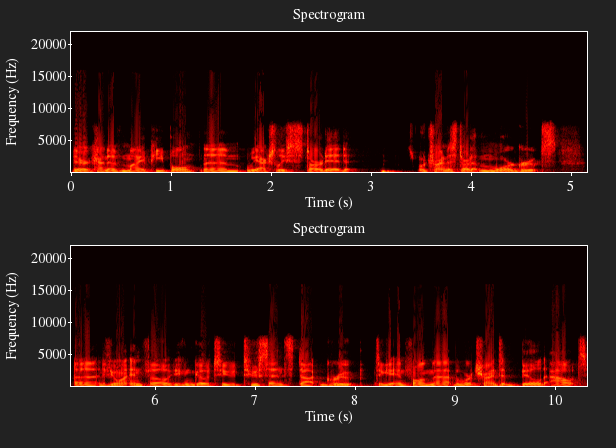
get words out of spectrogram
They're kind of my people. Um, we actually started we're trying to start up more groups. Uh, and if you want info, you can go to twocents.group to get info on that. But we're trying to build out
